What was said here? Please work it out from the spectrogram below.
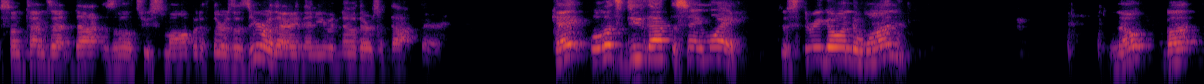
Sometimes that dot is a little too small, but if there's a zero there, then you would know there's a dot there. Okay, well, let's do that the same way. Does three go into one? No, but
